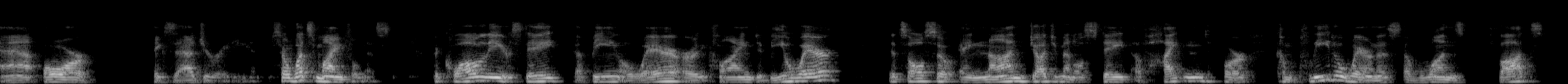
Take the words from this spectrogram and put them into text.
uh, or exaggerating it. So, what's mindfulness? The quality or state of being aware or inclined to be aware it's also a non judgmental state of heightened or complete awareness of one's thoughts,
